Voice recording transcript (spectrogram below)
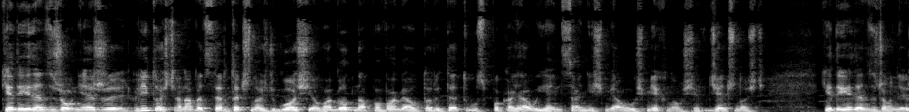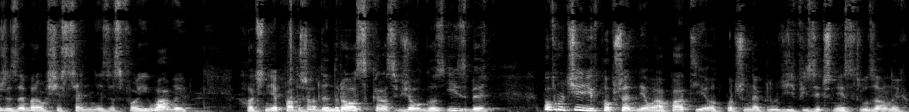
Kiedy jeden z żołnierzy, litość, a nawet serdeczność głosi, a łagodna powaga autorytetu uspokajały jeńca, nieśmiało uśmiechnął się wdzięczność. Kiedy jeden z żołnierzy zebrał się sennie ze swojej ławy, choć nie padł żaden rozkaz, wziął go z izby, powrócili w poprzednią apatię, odpoczynek ludzi fizycznie strudzonych.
